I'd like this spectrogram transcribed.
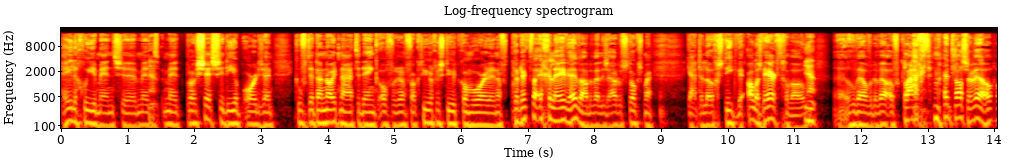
hele goede mensen, met, met processen die op orde zijn. Ik hoefde daar nooit na te denken of er een factuur gestuurd kon worden en of het product wel echt geleverd. We hadden wel eens oude stoks, maar ja, de logistiek, alles werkt gewoon. Uh, hoewel we er wel over klaagden, maar het was er wel.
